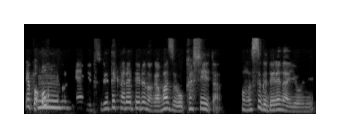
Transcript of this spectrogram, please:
やっぱうん奥の部屋に連れてかれてるのがまずおかしいじゃん。すぐ出れないように。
